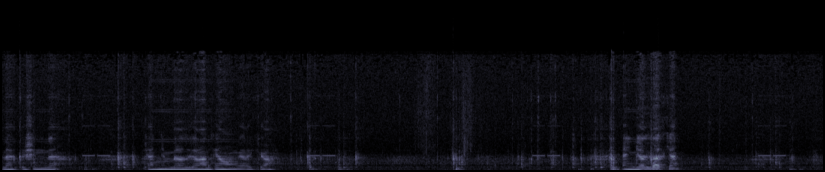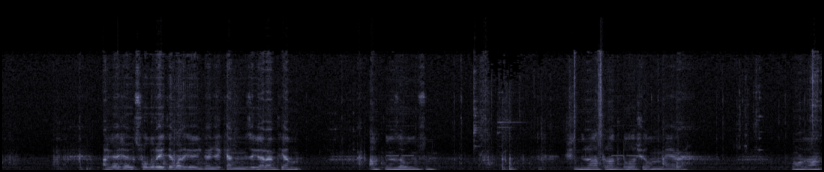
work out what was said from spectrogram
Bir dakika şimdi kendim biraz garanti almam gerekiyor. Engel derken Arkadaşlar solo raid yaparken ilk önce kendinizi garanti alın. Aklınızda bulunsun. Şimdi rahat rahat dolaşalım bir eve. Oradan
